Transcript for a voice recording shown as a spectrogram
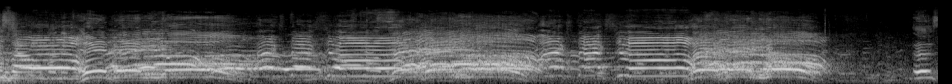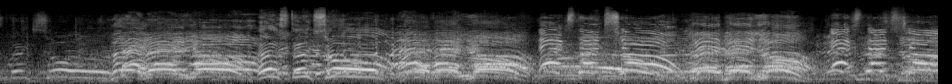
on va, on va Extinction Rébellion Extinction Rébellion Extinction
